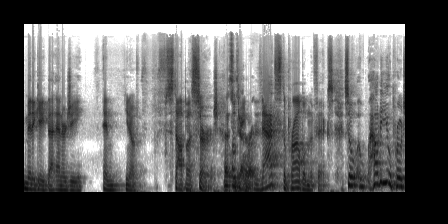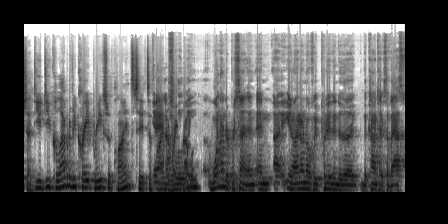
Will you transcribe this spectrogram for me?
mitigate that energy and you know stop a surge. That's okay, exactly right. that's the problem to fix. So, uh, how do you approach that? Do you do you collaboratively create briefs with clients to, to yeah, find absolutely. the right problem? One hundred percent. And and uh, you know, I don't know if we put it into the the context of ask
